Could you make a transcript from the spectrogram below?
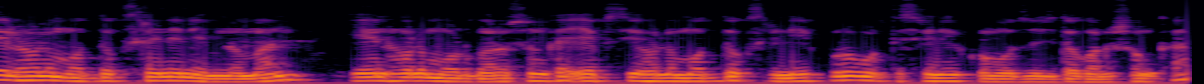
এল হলো মধ্যক শ্রেণির নিম্নমান এন হলো মোট গণসংখ্যা এফ সি হলো মধ্যক শ্রেণির পূর্ববর্তী শ্রেণির ক্রমযোজিত গণসংখ্যা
